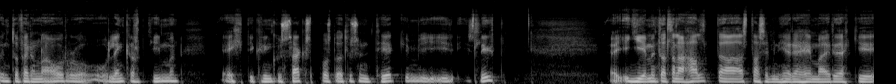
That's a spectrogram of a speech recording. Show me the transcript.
undanferðin ár og, og lengra tíman eitt í kringu 6% öllu sem tekjum í, í, í slíkt. Ég myndi alltaf að halda að stafsefnin hér heima er ekki,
